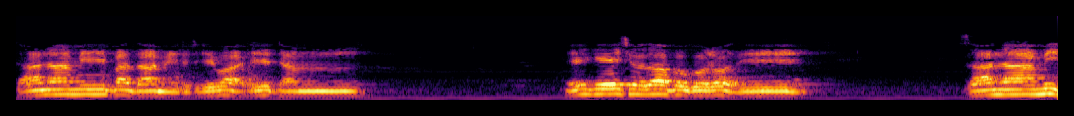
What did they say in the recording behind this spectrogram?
သာနာမိပတ္တာမိတထေဝဧတံဧကေချွသောပုဂ္ဂိုလ်တို့သည် ဇာနာမိ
